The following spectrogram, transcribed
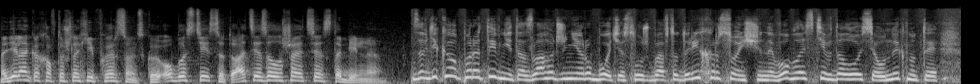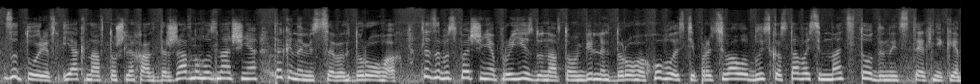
На ділянках автошляхів Херсонської області ситуація залишається стабільною. Завдяки оперативній та злагодженій роботі служби автодоріг Херсонщини в області вдалося уникнути заторів як на автошляхах державного значення, так і на місцевих дорогах. Для забезпечення проїзду на автомобільних дорогах області працювало близько 118 одиниць техніки:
